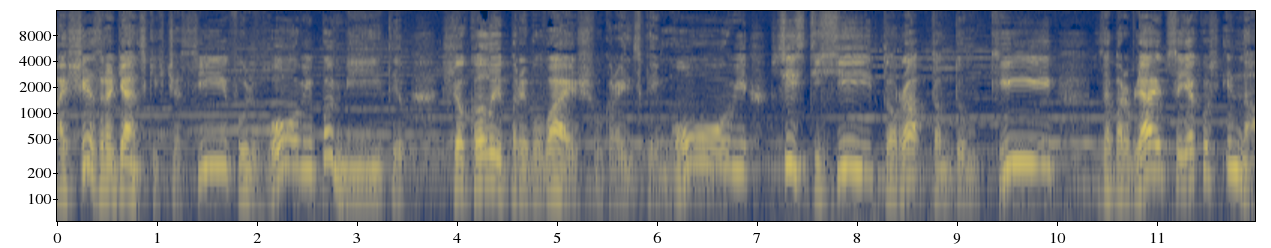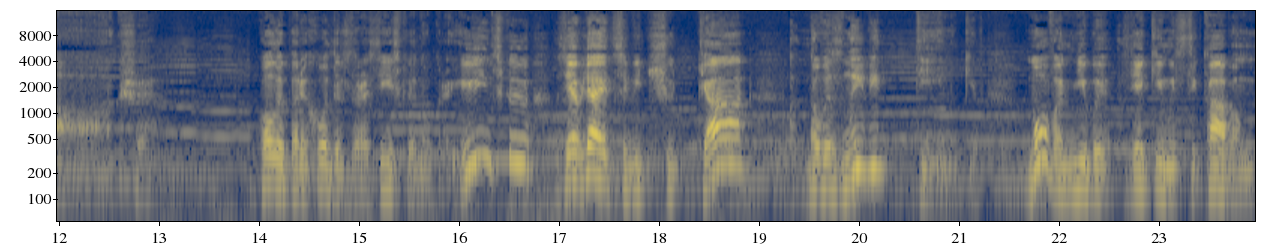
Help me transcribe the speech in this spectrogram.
А ще з радянських часів у Львові помітив, що коли перебуваєш в українській мові, всі стихії, то раптом думки забарвляються якось інакше. Коли переходиш з російської на українську, з'являється відчуття новизни відтінків. Мова ніби з якимось цікавим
